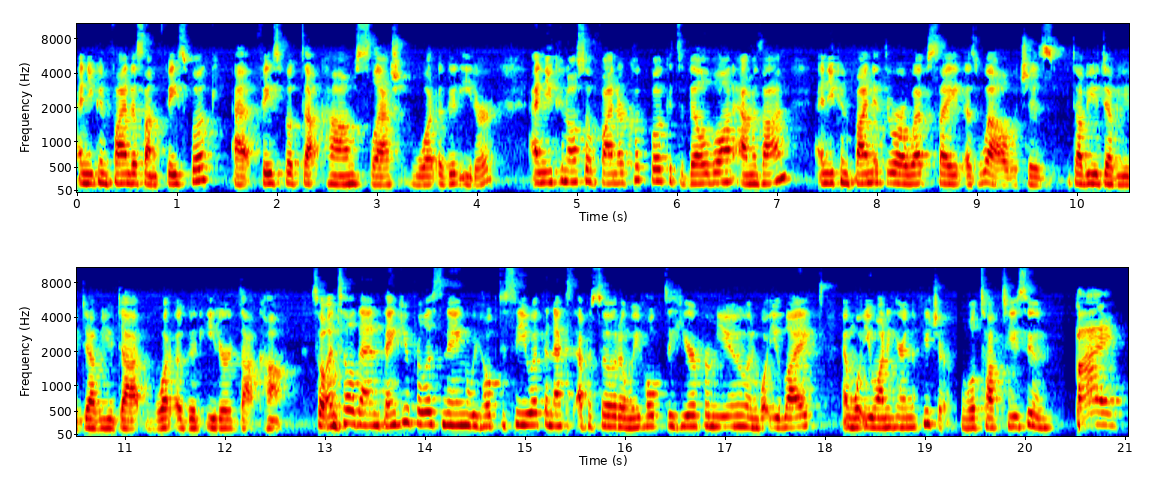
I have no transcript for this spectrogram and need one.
And you can find us on Facebook at facebook.com slash What a Good Eater. And you can also find our cookbook. It's available on Amazon. And you can find it through our website as well, which is www.whatagoodeater.com. So until then, thank you for listening. We hope to see you at the next episode, and we hope to hear from you and what you liked and what you want to hear in the future. We'll talk to you soon. Bye.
